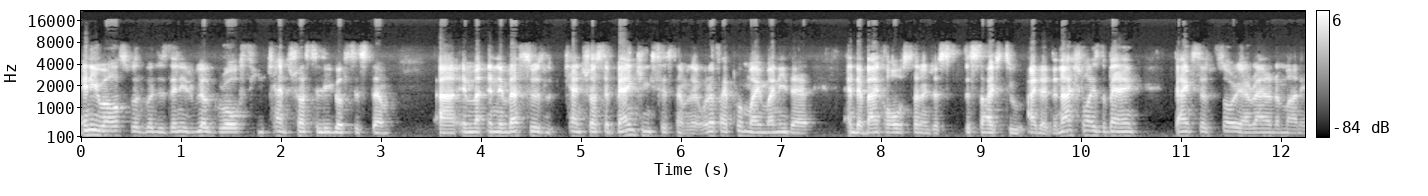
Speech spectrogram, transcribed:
Anywhere else where there's any real growth, you can't trust the legal system uh, and investors can't trust the banking system. Like, what if I put my money there and the bank all of a sudden just decides to either denationalize the bank? Bank said, "Sorry, I ran out of money."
